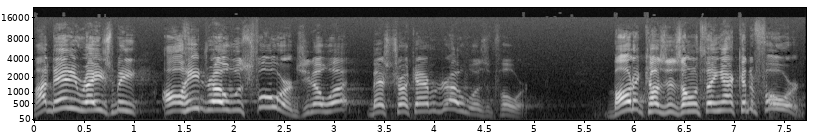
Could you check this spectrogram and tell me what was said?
My daddy raised me all he drove was Fords. You know what? Best truck I ever drove was a Ford. Bought it because it was the only thing I could afford.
